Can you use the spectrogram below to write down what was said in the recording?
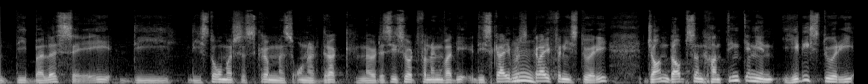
um, die bulle sê die die stormers se skrim is onder druk. Nou dis die soort van ding wat die die skrywer mm. skryf in die storie. John Dobson gaan 10 teen 1 hierdie storie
